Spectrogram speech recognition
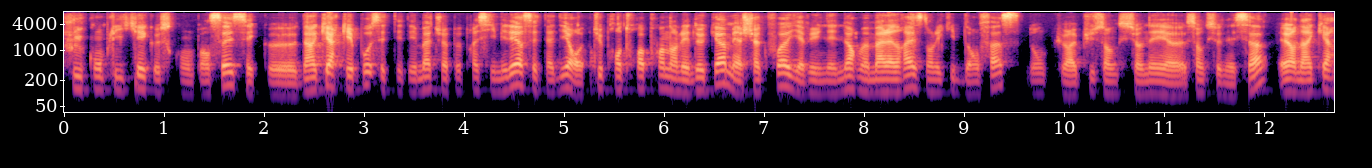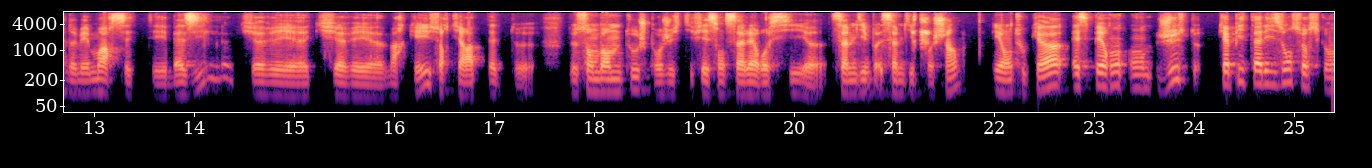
plus compliqué que ce qu'on pensait, c'est que Dunkerque et Pau, c'était des matchs à peu près similaires, c'est-à-dire tu prends trois points dans les deux cas, mais à chaque fois, il y avait une énorme maladresse dans l'équipe d'en face, donc tu aurais pu sanctionner, euh, sanctionner ça. D'ailleurs, Dunkerque de mémoire, c'était Basile qui avait, euh, qui avait euh, marqué. Il sortira peut-être de, de, son banc de touche pour justifier son salaire aussi samedi, samedi prochain. Et en tout cas, espérons on, juste capitalisons sur ce qu'on.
